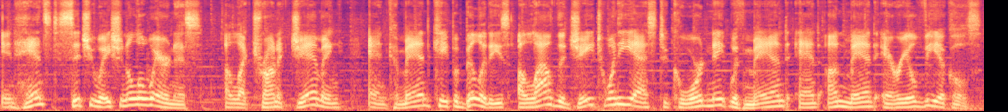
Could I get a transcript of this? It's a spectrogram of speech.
Enhanced situational awareness, electronic jamming, and command capabilities allow the J-20S to coordinate with manned and unmanned aerial vehicles,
